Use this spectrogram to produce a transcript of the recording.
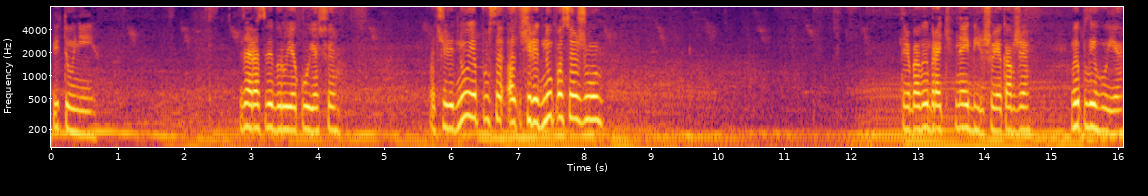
пітуній. Зараз виберу, яку я ще очередну, я поса... очередну посажу. Треба вибрати найбільшу, яка вже виплигує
